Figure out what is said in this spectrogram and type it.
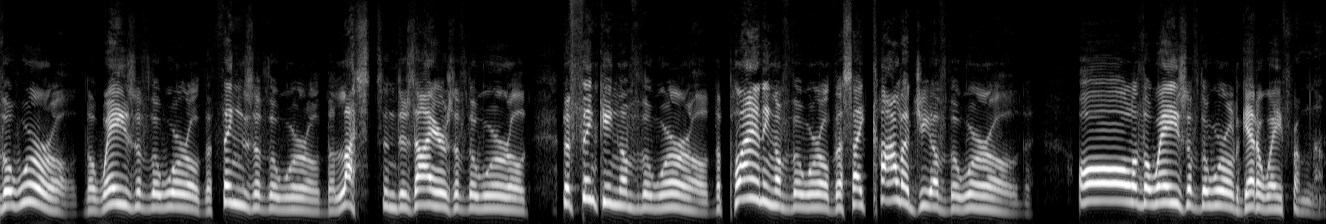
the world, the ways of the world, the things of the world, the lusts and desires of the world, the thinking of the world, the planning of the world, the psychology of the world, all of the ways of the world, get away from them.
